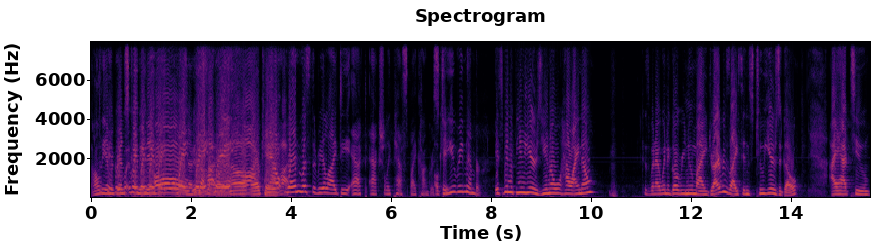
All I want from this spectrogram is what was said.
all the Okay, wait, immigrants wait, wait, coming wait, in. wait, Oh, wait, wait, wait, wait. Oh, okay. Now, when was the Real ID Act actually passed by Congress? Okay. Do you remember? it's been a few years. You know how I know? Because when I went to go renew my driver's license two years ago, I had to.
